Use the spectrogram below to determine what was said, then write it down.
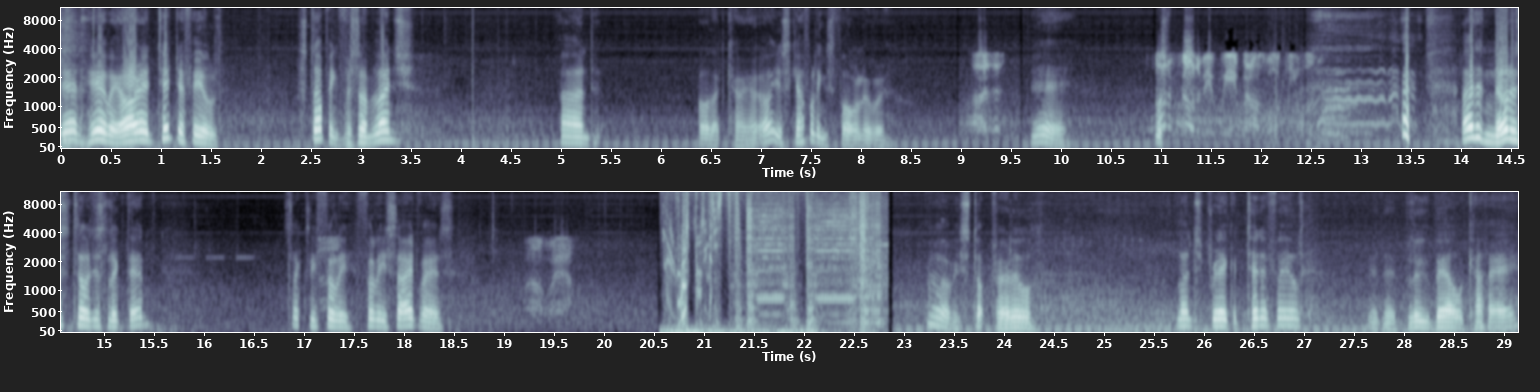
Here we are in Tenterfield, stopping for some lunch. And oh, that car! Oh, your scaffolding's fallen over. Oh, is it? Yeah, Well, that felt a bit weird when I was walking along. I didn't notice until I just looked in. It's actually oh. fully, fully sideways. Oh, wow. Oh, we stopped for a little lunch break at Tenterfield in the Bluebell Cafe.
